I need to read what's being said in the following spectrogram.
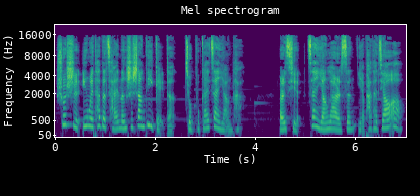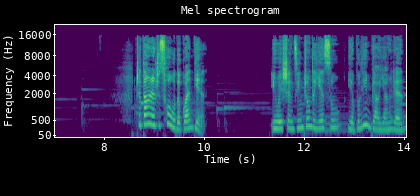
说是因为他的才能是上帝给的，就不该赞扬他，而且赞扬拉尔森也怕他骄傲。这当然是错误的观点，因为圣经中的耶稣也不吝表扬人。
